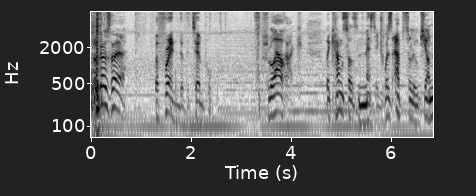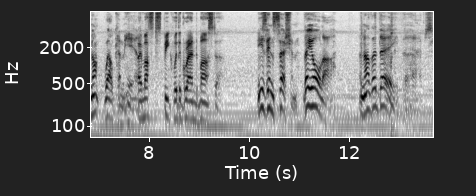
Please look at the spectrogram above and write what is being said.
Who goes there? A friend of the temple. Fluarak. The Council's message was absolute. You're not welcome here. I must speak with the Grand Master. He's in session. They all are. Another day, perhaps.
